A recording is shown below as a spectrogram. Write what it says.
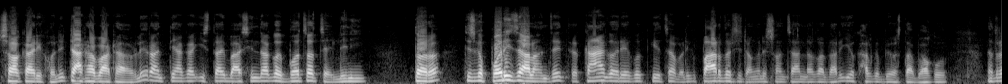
सहकारी खोल्ने टाठाबाठाहरूले र त्यहाँका स्थायी बासिन्दाको बचत चाहिँ लिने। तर त्यसको परिचालन चाहिँ कहाँ गरेको के छ भनेको पारदर्शी ढङ्गले सञ्चालन नगर्दाखेरि यो खालको व्यवस्था भएको। नत्र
